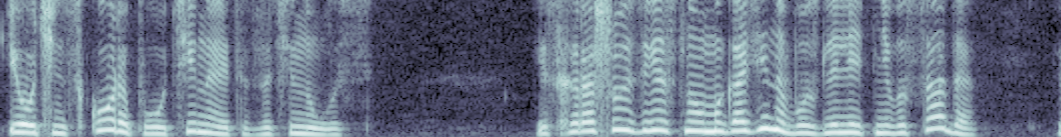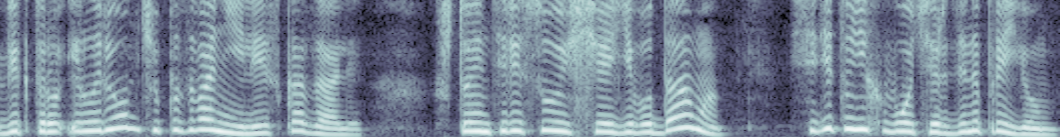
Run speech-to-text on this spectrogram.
И очень скоро паутина эта затянулась. Из хорошо известного магазина возле летнего сада Виктору Илларионовичу позвонили и сказали, что интересующая его дама сидит у них в очереди на прием.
